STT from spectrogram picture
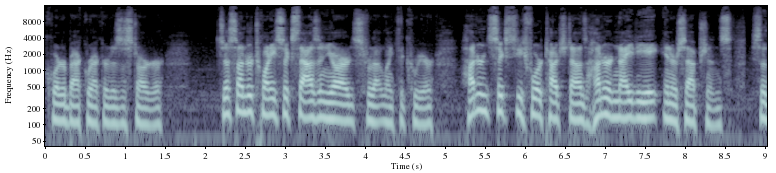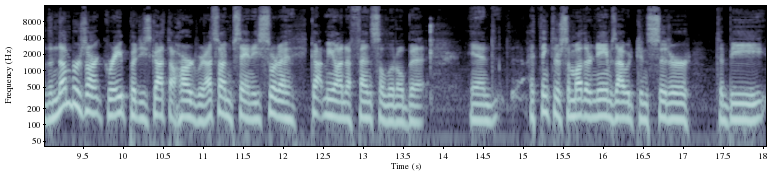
quarterback record as a starter. Just under 26,000 yards for that length of career. 164 touchdowns, 198 interceptions. So the numbers aren't great, but he's got the hardware. That's what I'm saying. He's sort of got me on the fence a little bit. And I think there's some other names I would consider to be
